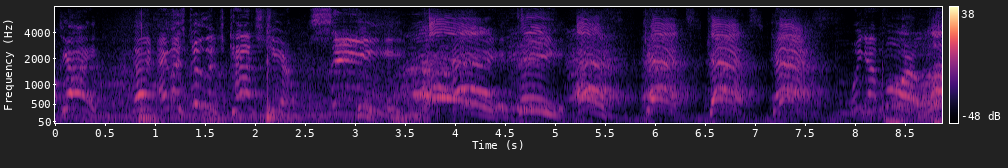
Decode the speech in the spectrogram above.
okay? Hey, hey let's do the cats cheer. C A T S cats, cats, cats. We got more.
